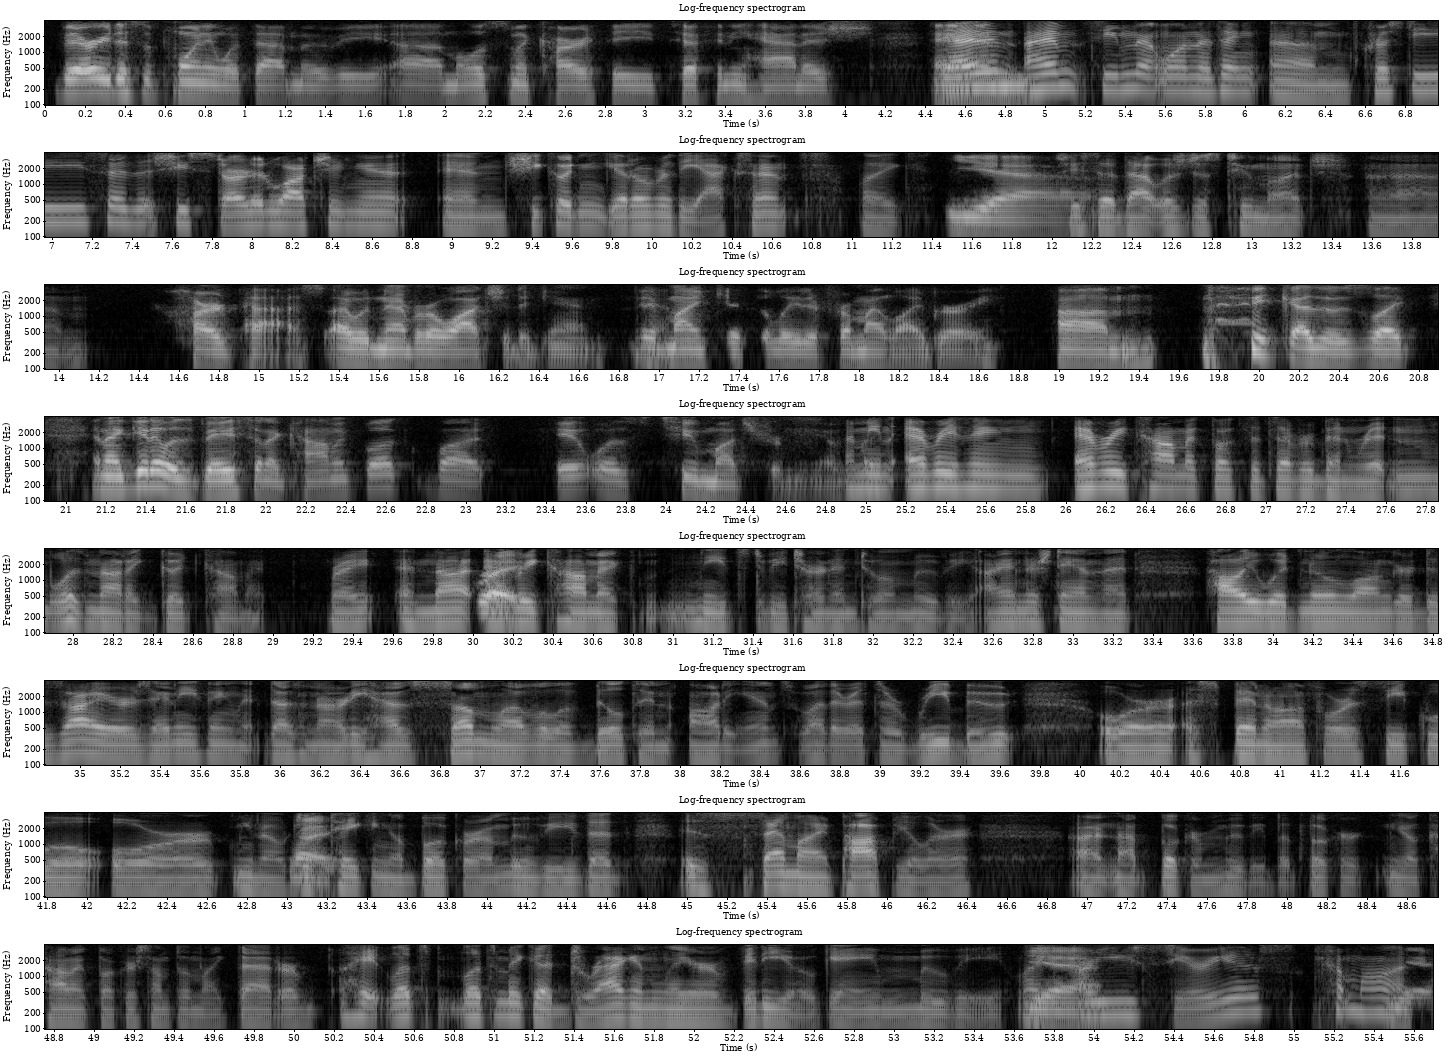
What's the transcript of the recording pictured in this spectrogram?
very disappointed with that movie. Uh, Melissa McCarthy, Tiffany Haddish. And Yeah, I didn't. I haven't seen that one. I think um, Christy said that she started watching it and she couldn't get over the accents. Like yeah, she said that was just too much. Um, hard pass. I would never watch it again. Yeah. It might get deleted from my library. Um, because it was like, and I get it was based on a comic book, but it was too much for me. I like, mean, everything, every comic book that's ever been written was not a good comic, right? And not Right. every comic needs to be turned into a movie. I understand that Hollywood no longer desires anything that doesn't already have some level of built-in audience, whether it's a reboot or a spin-off or a sequel or, you know, just Right. taking a book or a movie that is semi-popular. Uh, not book or movie, but book or you know comic book or something like that. Or hey, let's let's make a Dragon Lair video game movie. Like, Yeah. are you serious? Come on.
